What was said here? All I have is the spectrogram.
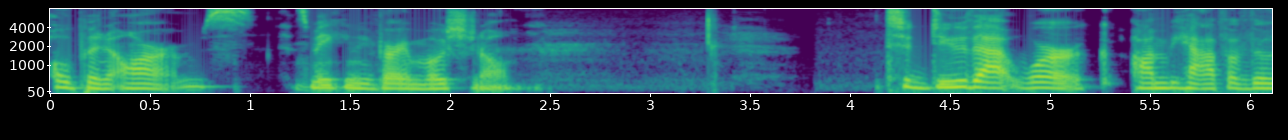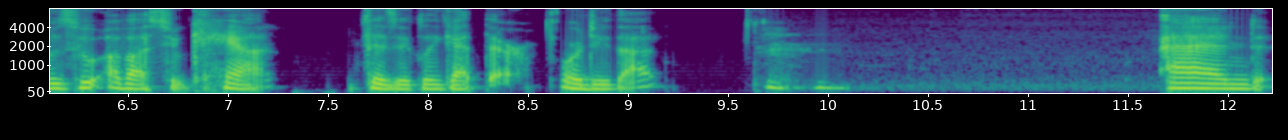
open arms. It's making me very emotional. To do that work on behalf of those who, of us who can't physically get there or do that. Mm-hmm. And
